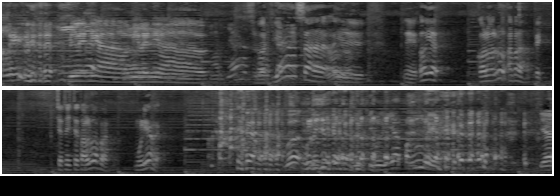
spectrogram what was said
pulang nih. milenial, milenial. Luar biasa. Luar biasa. Iya. Nih, oh iya, kalau lu apa, Pik? Cita-cita lu apa? Mulia nggak? Gue mulia. mulia apa enggak ya? ya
